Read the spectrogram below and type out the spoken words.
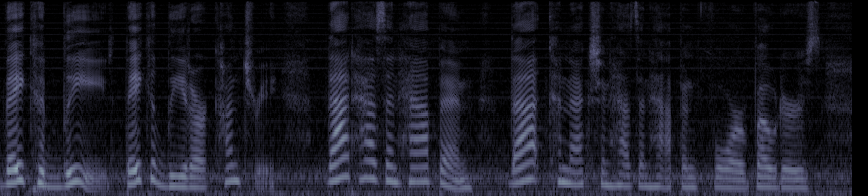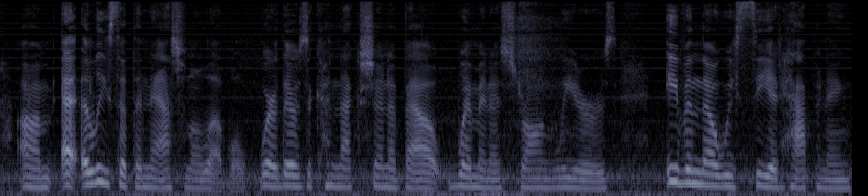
They could lead. They could lead our country. That hasn't happened. That connection hasn't happened for voters, um, at, at least at the national level, where there's a connection about women as strong leaders, even though we see it happening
